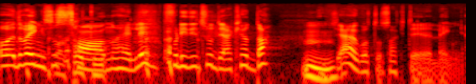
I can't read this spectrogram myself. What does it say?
Og det var ingen som sa noe heller, fordi de trodde jeg kødda. Mm. Så jeg har jo gått og sagt det lenge.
